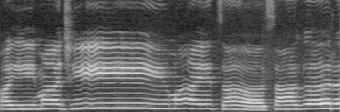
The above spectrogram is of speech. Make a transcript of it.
आई माझी मायेचा सागर.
